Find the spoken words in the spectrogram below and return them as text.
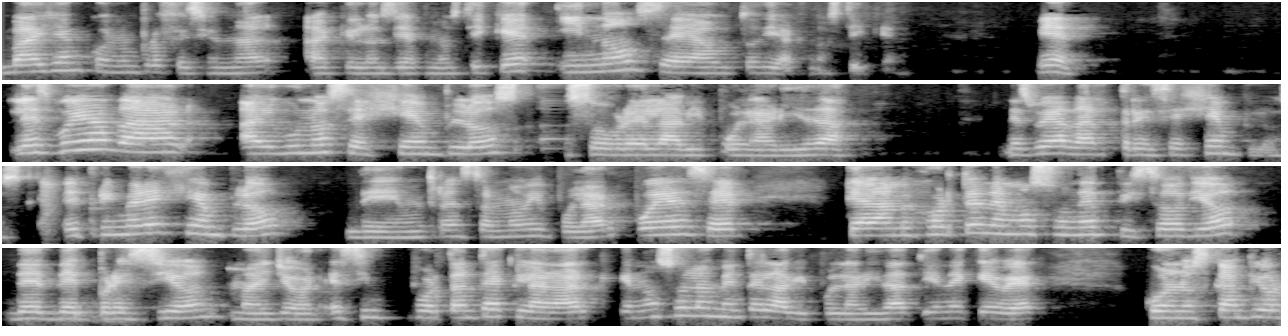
vayan con un profesional a que los diagnostique y no se autodiagnostiquen. Bien, les voy a dar algunos ejemplos sobre la bipolaridad. Les voy a dar tres ejemplos. El primer ejemplo de un trastorno bipolar puede ser que a lo mejor tenemos un episodio de depresión mayor. Es importante aclarar que no solamente la bipolaridad tiene que ver con los cambios,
